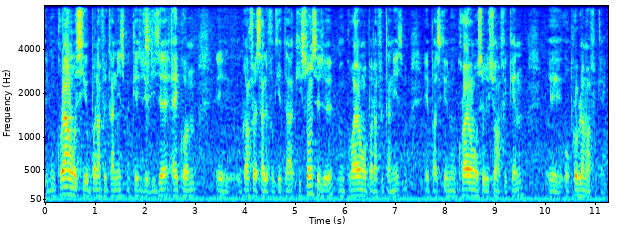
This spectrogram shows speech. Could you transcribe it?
Et nous croyons aussi au panafricanisme que je disais, Econ et au grand frère Salif Keita, qui sont chez eux. Nous croyons au panafricanisme et parce que nous croyons aux solutions africaines et aux problèmes africains.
